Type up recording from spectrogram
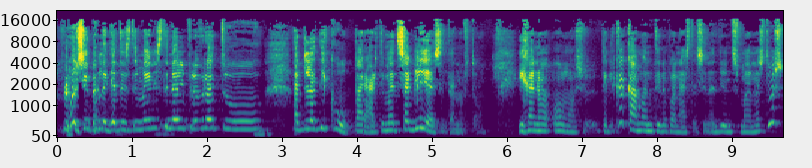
απλώς ήταν εγκατεστημένοι στην άλλη πλευρά του Ατλαντικού. Παράρτημα της Αγγλίας ήταν αυτό. Είχαν όμως τελικά κάμαν την επανάσταση εναντίον της μάνας τους,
